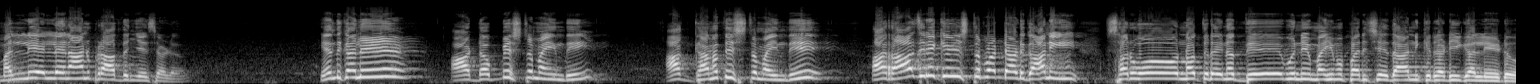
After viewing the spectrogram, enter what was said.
మళ్ళీ వెళ్ళేనా అని ప్రార్థన చేశాడు. ఎందుకని? ఆ డబ్బు ఇష్టమైంది ఆ ఘనత ఇష్టమైంది ఆ రాజరికం ఇష్టపడ్డాడు కానీ సర్వోన్నతుడైన దేవుని మహిమ పరిచేదానికి రెడీగా లేడు.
